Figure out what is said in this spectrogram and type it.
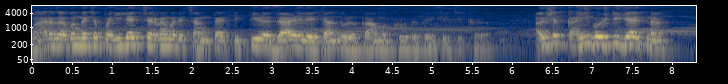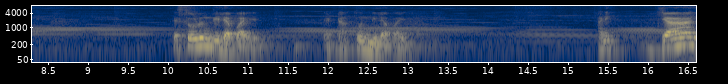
महाराज अभंगाच्या पहिल्याच चरणामध्ये सांगतायत की तिळ जाळले तांदूळ काम क्रोध तैसेची खळ. आयुष्यात काही गोष्टी ज्या आहेत ना त्या सोडून दिल्या पाहिजेत. त्या टाकून दिल्या पाहिजेत. आणि ज्या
